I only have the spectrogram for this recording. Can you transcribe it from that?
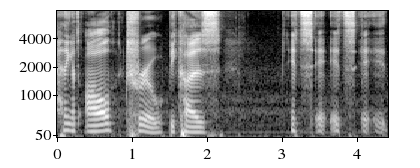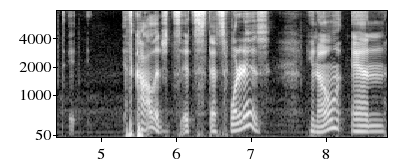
I think it's all true because it's it, it's it, it, it it's college. It's it's that's what it is, you know, and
